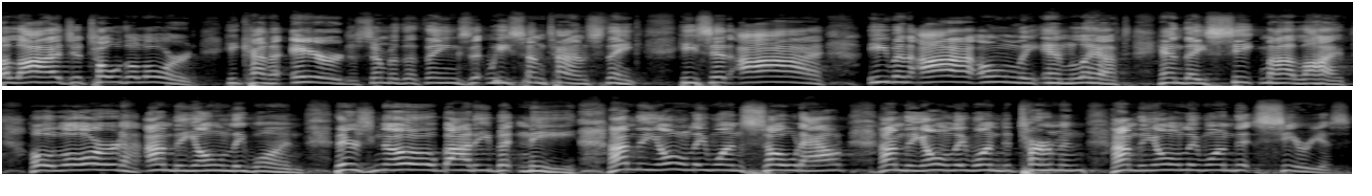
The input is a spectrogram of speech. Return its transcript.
Elijah told the Lord, he kind of aired some of the things that we sometimes think. He said, I, even I only am left, and they seek my life. Oh Lord, I'm the only one. There's nobody but me. I'm the only one sold out. I'm the only one determined. I'm the only one that's serious.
